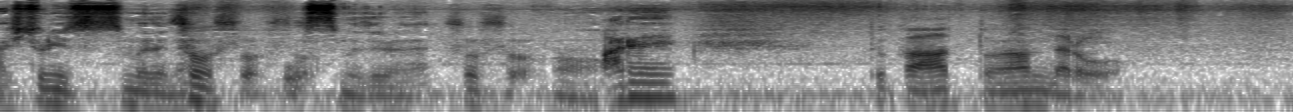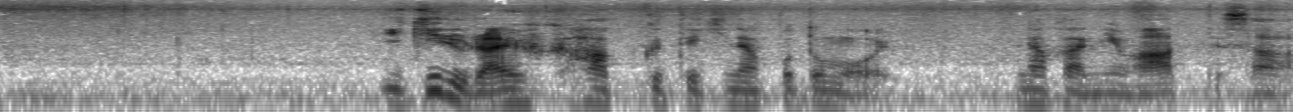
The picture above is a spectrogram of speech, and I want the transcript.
あ人に勧めるね。そうそうそう。おすすめするね。そうそう、うん。あれとかあとなんだろう。生きるライフハック的なことも中にはあってさ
